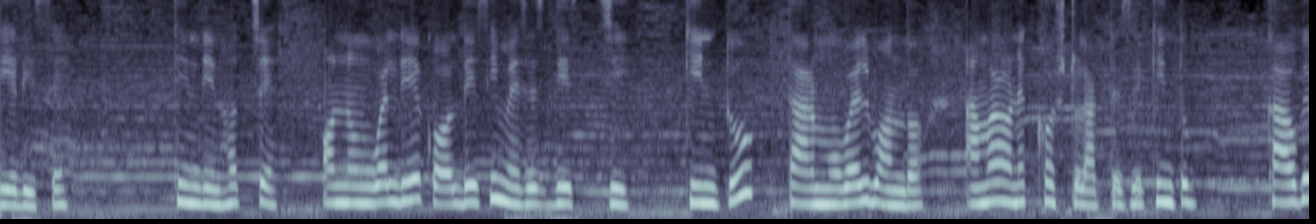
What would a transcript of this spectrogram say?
দিয়ে দিছে। তিন দিন হচ্ছে, অন্য মোবাইল দিয়ে কল দিয়েছি, মেসেজ দিচ্ছি, কিন্তু তার মোবাইল বন্ধ। আমার অনেক কষ্ট লাগতেছে, কিন্তু কাউকে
